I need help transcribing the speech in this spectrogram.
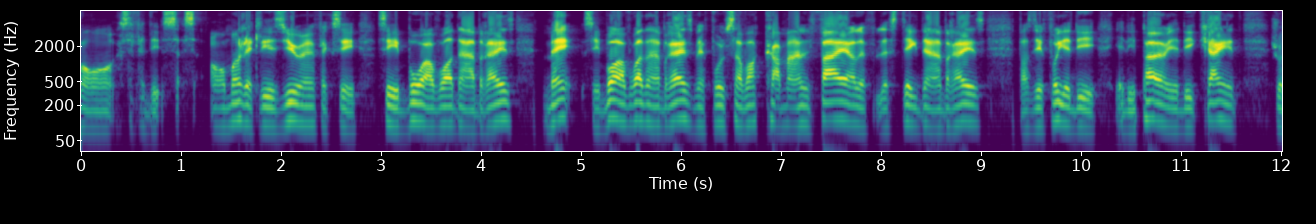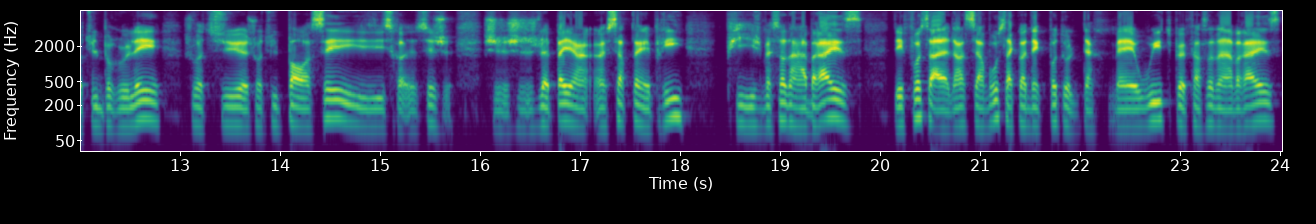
on mange avec les yeux, hein, fait c'est beau à voir dans la braise, mais c'est beau à dans la braise, mais il faut le savoir comment le faire, le, steak dans la braise, parce que des fois, il y, a des, peurs, il y a des craintes, je vais-tu le brûler, je vais-tu je le passer, je, le paye un, certain prix, puis je mets ça dans la braise. Des fois, dans le cerveau, ça ne connecte pas tout le temps. Mais oui, tu peux faire ça dans la braise.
